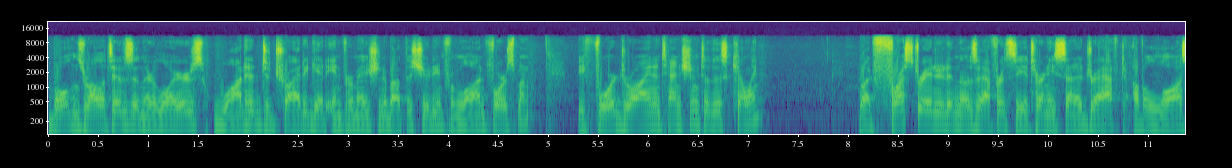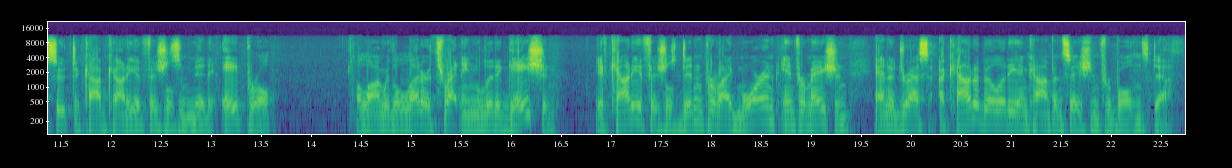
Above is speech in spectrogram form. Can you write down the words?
Bolton's relatives and their lawyers wanted to try to get information about the shooting from law enforcement before drawing attention to this killing. But frustrated in those efforts, the attorney sent a draft of a lawsuit to Cobb County officials in mid April along with a letter threatening litigation if county officials didn't provide more information and address accountability and compensation for Bolton's death.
